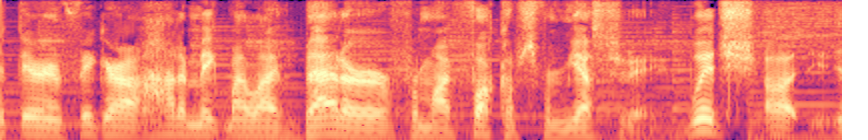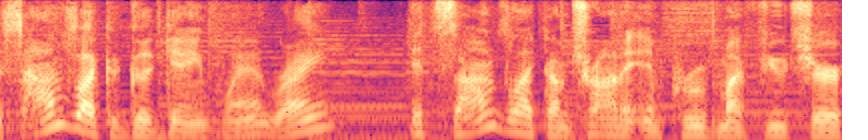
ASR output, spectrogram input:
sit there and figure out how to make my life better from my fuck ups from yesterday. Which uh, it sounds like a good game plan, right? It sounds like I'm trying to improve my future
